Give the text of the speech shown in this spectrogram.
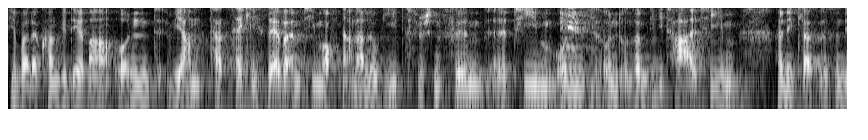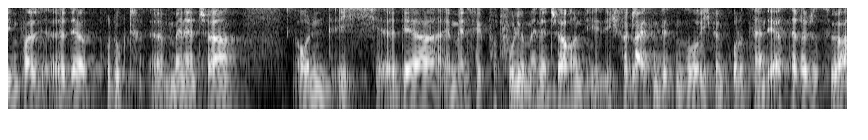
hier bei der Convidera. Und wir haben tatsächlich selber im Team oft eine Analogie zwischen Filmteam und, und unserem Digitalteam. Niklas ist in dem Fall äh, der Produktmanager und ich äh, der im Endeffekt Portfolio Manager und ich, ich vergleiche es ein bisschen so, ich bin Produzent, er ist der Regisseur.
